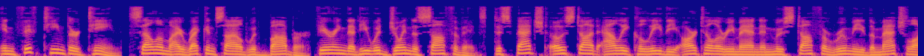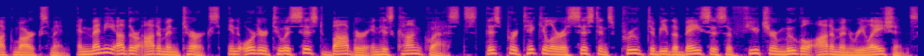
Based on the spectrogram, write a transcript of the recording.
In 1513, Selim I reconciled with Babur fearing that he would join the Safavids, dispatched Ostad Ali Kali the artilleryman and Mustafa Rumi the matchlock marksman, and many other Ottoman Turks, in order to assist Babur in his conquests. This particular assistance proved to be the basis of future Mughal-Ottoman relations.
